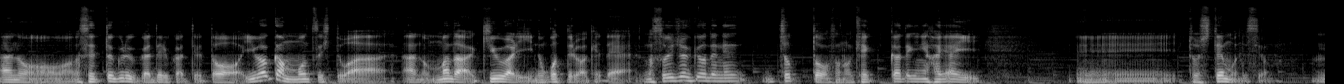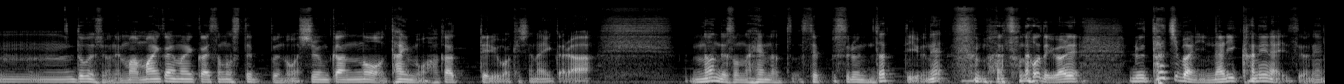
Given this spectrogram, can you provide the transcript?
あの説得力が出るかっていうと違和感持つ人はあのまだ9割残ってるわけで、まあ、そういう状況でねちょっとその結果的に早い、えー、としてもですよ。うんどうでしょうね。まあ毎回毎回そのステップの瞬間のタイムを測ってるわけじゃないからなんでそんな変なステップするんだっていうね。まあそんなこと言われる立場になりかねないですよね。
